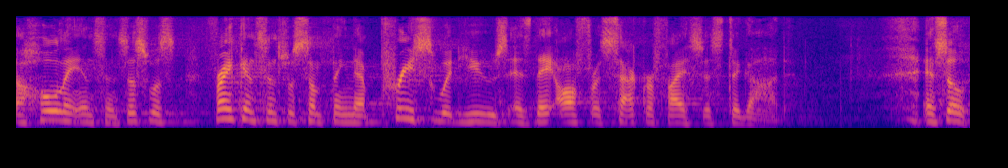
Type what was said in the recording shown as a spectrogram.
a holy incense. This was, frankincense was something that priests would use as they offered sacrifices to God. And so,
